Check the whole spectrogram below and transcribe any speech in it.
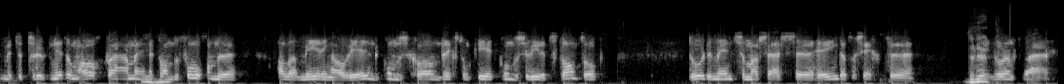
met de truck net omhoog kwamen. En dan kwam de volgende alarmering alweer. En dan konden ze gewoon rechtsomkeerd konden ze weer het strand op. Door de mensenmassa's eh, heen. Dat was echt eh, Druk. enorm zwaar.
